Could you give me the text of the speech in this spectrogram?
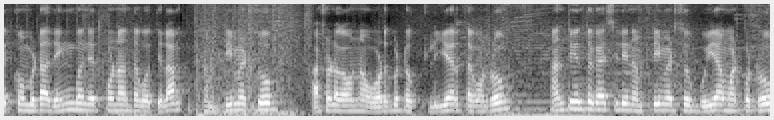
ಎತ್ಕೊಂಡ್ಬಿಟ್ಟು. ಅದು ಹೆಂಗೆ ಬಂದು ಎತ್ಕೊಂಡ ಅಂತ ಗೊತ್ತಿಲ್ಲ. ನಮ್ಮ ಟೀಮೇಟ್ಸು ಅಷ್ಟೊಳಗೆ ಅವನ್ನ ಹೊಡೆದ್ಬಿಟ್ಟು ಕ್ಲಿಯರ್ ತಗೊಂಡ್ರು. ಅಂತೂ ಇಂತೂ ಇಲ್ಲಿ ನಮ್ಮ ಟೀಮೇಟ್ಸು ಬುಯ್ಯ ಮಾಡಿಕೊಟ್ರು.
